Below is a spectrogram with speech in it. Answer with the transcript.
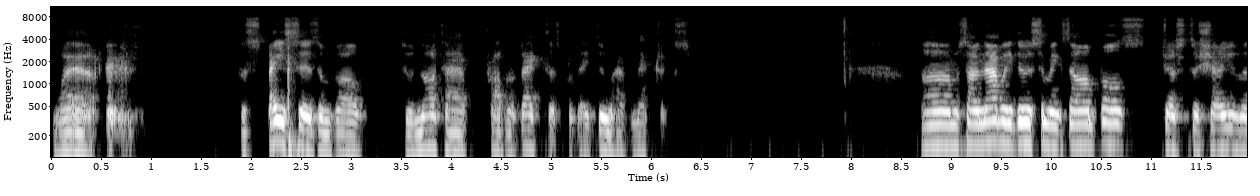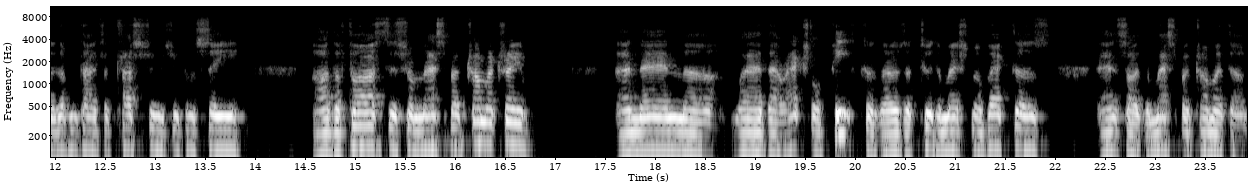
where the spaces involved do not have proper vectors, but they do have metrics. Um, so now we do some examples just to show you the different types of clusterings you can see. Uh, the first is from mass spectrometry, and then uh, where there are actual peaks, because those are two-dimensional vectors, and so the mass spectrometer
